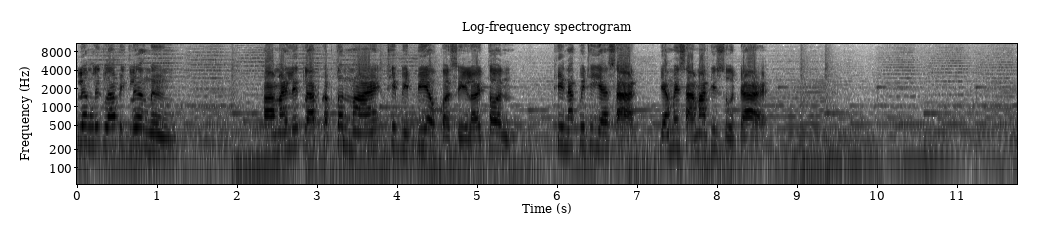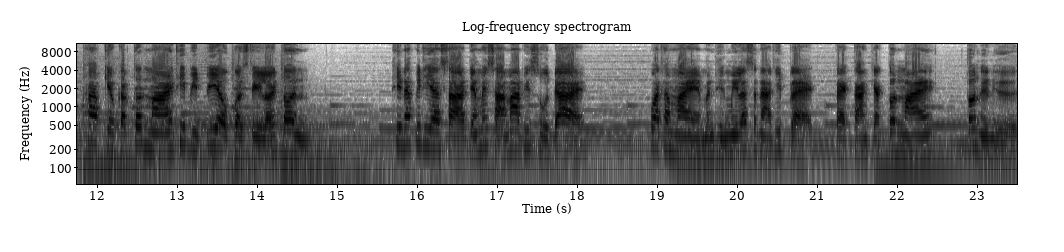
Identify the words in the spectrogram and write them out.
เรื่องลึกลับอีกเรื่องหนึ่ง ป่าไม้ลึกลับกับต้นไม้ที่บิดเบี้ยวกว่า 400 ต้น ที่นักวิทยาศาสตร์ยังไม่สามารถพิสูจน์ได้ ภาพเกี่ยวกับต้นไม้ที่บิดเบี้ยวกว่า 400 ต้น ที่นักวิทยาศาสตร์ยังไม่สามารถพิสูจน์ได้ ว่าทำไมมันถึงมีลักษณะที่แปลก แตกต่างจากต้นไม้ต้นอื่น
